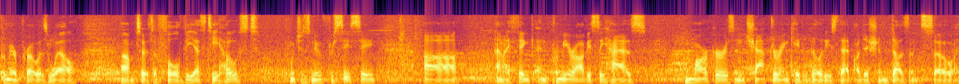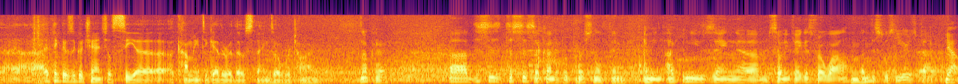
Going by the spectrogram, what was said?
Premiere Pro as well. Um, so it's a full VST host, which is new for CC. Uh, and I think, and Premiere obviously has markers and chaptering capabilities that Audition doesn't. So I, I- think there's a good chance you'll see a, a coming together of those things over time. Okay. Uh, this is this is a kind of a personal thing. I mean, I've been using um, Sony Vegas for a while, but this was years back. Mm-hmm. Yeah.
